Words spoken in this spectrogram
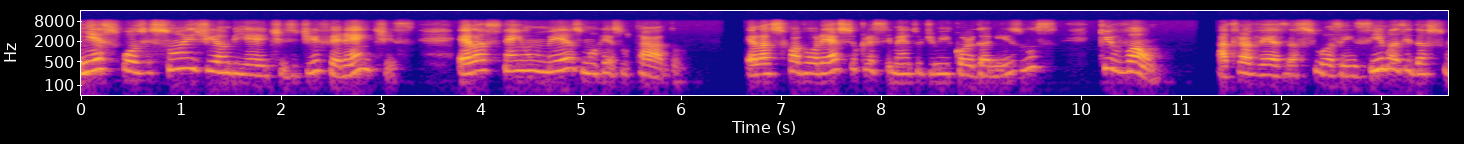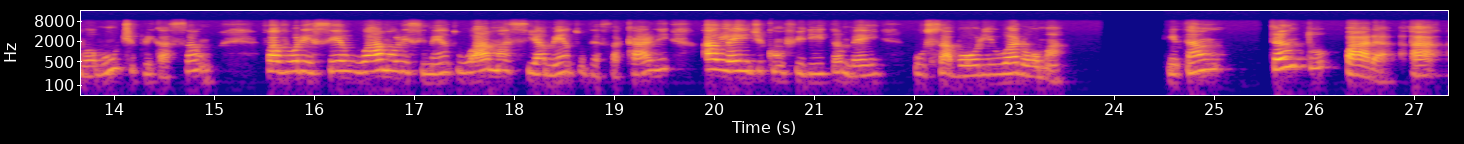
em exposições de ambientes diferentes, elas têm um mesmo resultado. Elas favorecem o crescimento de micro-organismos que vão através das suas enzimas e da sua multiplicação, favorecer o amolecimento, o amaciamento dessa carne, além de conferir também o sabor e o aroma. Então, tanto para a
